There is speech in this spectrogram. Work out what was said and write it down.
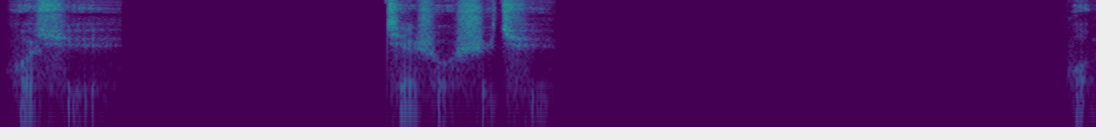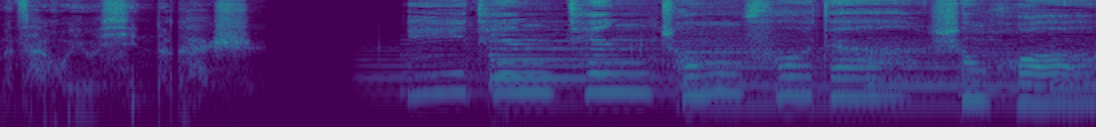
或许，接受失去。我们才会有新的开始。一天天重复的生活，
